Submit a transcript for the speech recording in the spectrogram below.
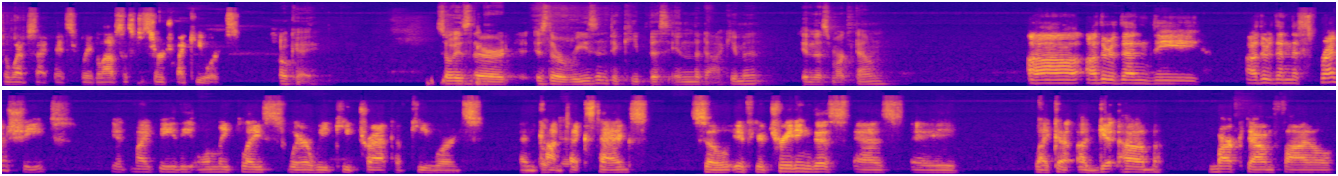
the website basically it allows us to search by keywords. okay. So is there, is there a reason to keep this in the document, in this markdown? Uh, other than the other than the spreadsheet, it might be the only place where we keep track of keywords and Okay. context tags. So if you're treating this as a like a, a GitHub markdown file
